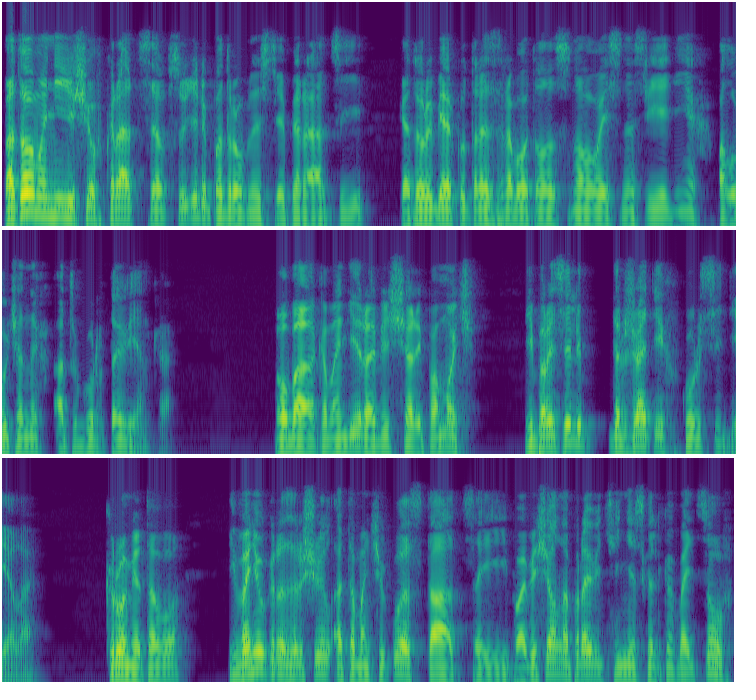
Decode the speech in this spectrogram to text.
Потом они еще вкратце обсудили подробности операции, которую Беркут разработал, основываясь на сведениях, полученных от Гуртовенко. Оба командира обещали помочь и просили держать их в курсе дела. Кроме того, Иванюк разрешил Атаманчуку остаться и пообещал направить несколько бойцов,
